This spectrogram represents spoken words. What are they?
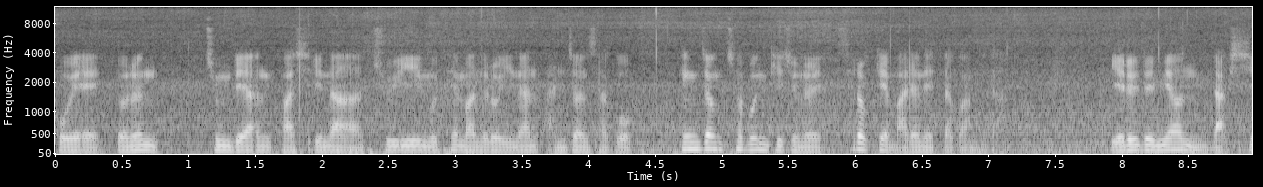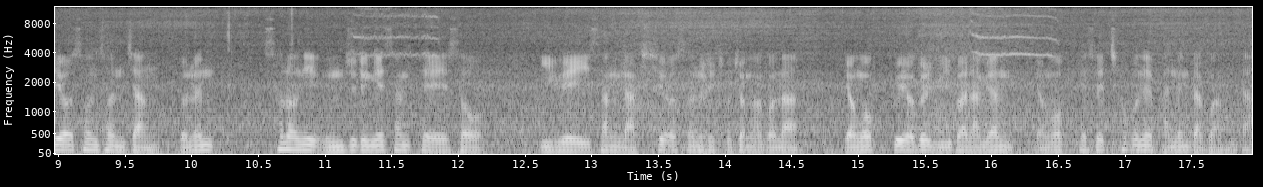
고해 또는 중대한 과실이나 주의 무태만으로 인한 안전사고 행정처분 기준을 새롭게 마련했다고 합니다. 예를 들면 낚시어 선선장 또는 선원이 음주 등의 상태에서 2회 이상 낚시어 선을 조정하거나 영업구역을 위반하면 영업폐쇄 처분을 받는다고 합니다.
